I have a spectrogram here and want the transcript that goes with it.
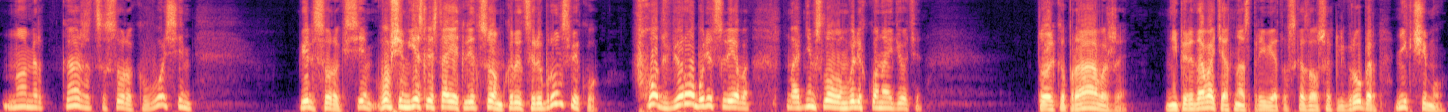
номер, кажется, 48 или 47. В общем, если стоять лицом к рыцарю Брунсвику, вход в бюро будет слева. Одним словом, вы легко найдете. Только право же. Не передавайте от нас приветов, сказал Шекли Грубер, ни к чему.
